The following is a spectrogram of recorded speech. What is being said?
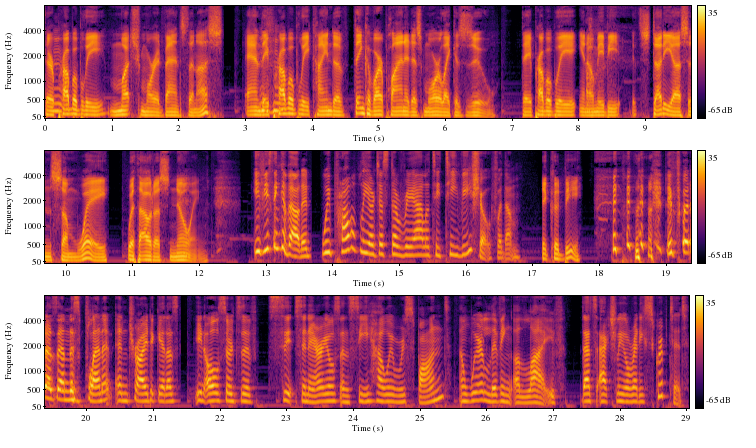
they're hmm. probably much more advanced than us. And they mm-hmm. probably kind of think of our planet as more like a zoo. They probably, you know, maybe study us in some way without us knowing. If you think about it, we probably are just a reality TV show for them. It could be. They put us on this planet and try to get us in all sorts of scenarios and see how we respond. And we're living a life that's actually already scripted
